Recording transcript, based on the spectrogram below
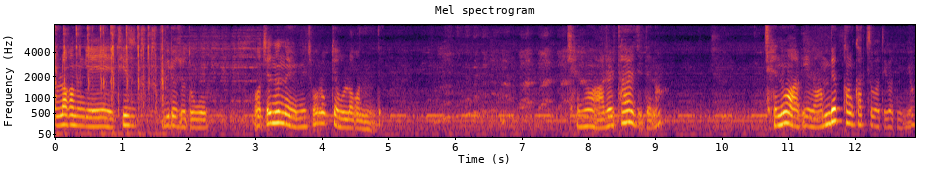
올라가는 게 뒤에서 툭툭 밀어줘도 어제는 이미 저렇게 올라갔는데. 제노 알을 타야지 되나? 제노 알이 완벽한 카트가 되거든요.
